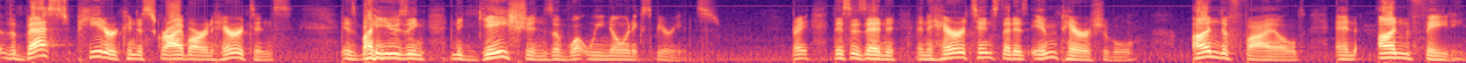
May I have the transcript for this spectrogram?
The best Peter can describe our inheritance is by using negations of what we know and experience. Right? This is an inheritance that is imperishable, undefiled, and unfading.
